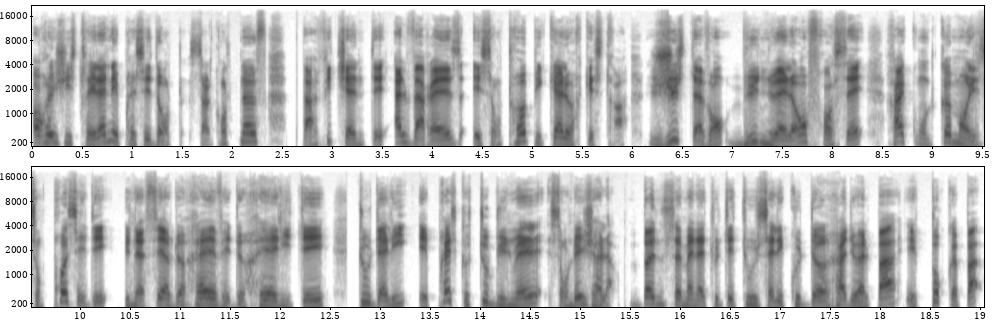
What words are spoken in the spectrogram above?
enregistré l'année précédente, 59, par Vicente Alvarez et son Tropical Orchestra. Juste avant, Buñuel en français raconte comment ils ont procédé, une affaire de rêve et de réalité. Tout Dali et presque tout Buñuel sont déjà là. Bonne semaine à toutes et tous à l'écoute de Radio Alpa et pourquoi pas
